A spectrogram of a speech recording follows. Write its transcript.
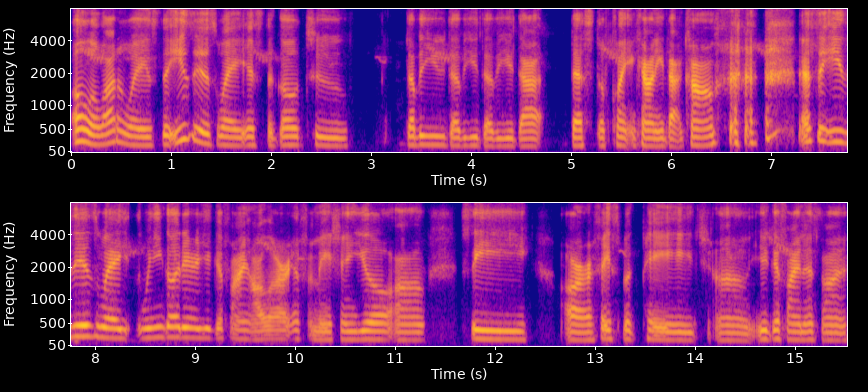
Oh, a lot of ways. The easiest way is to go to www bestofclaytoncounty.com. That's the easiest way. When you go there, you can find all our information. You'll um, see our Facebook page. Um, you can find us on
